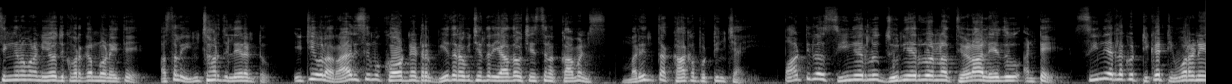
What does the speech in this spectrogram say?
సింగనమల నియోజకవర్గంలోనైతే అసలు ఇన్ఛార్జ్ లేరంటూ ఇటీవల రాయలసీమ కోఆర్డినేటర్ బీద రవిచంద్ర యాదవ్ చేసిన కామెంట్స్ మరింత కాకపుట్టించాయి. పార్టీలో సీనియర్లు జూనియర్లు అన్న తేడా లేదు అంటే సీనియర్లకు టికెట్ ఇవ్వరనే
